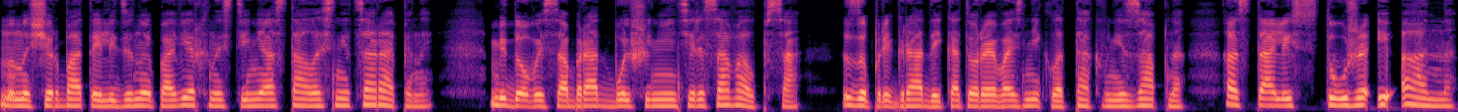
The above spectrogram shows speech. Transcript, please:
но на щербатой ледяной поверхности не осталось ни царапины. Бедовый собрат больше не интересовал пса. За преградой, которая возникла так внезапно, остались Стужа и Анна,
